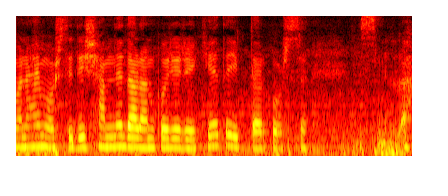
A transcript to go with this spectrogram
মনে হয় মসজিদের সামনে দাঁড়ান করে রেখে তো ইফতার করছে। বিসমিল্লাহ।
